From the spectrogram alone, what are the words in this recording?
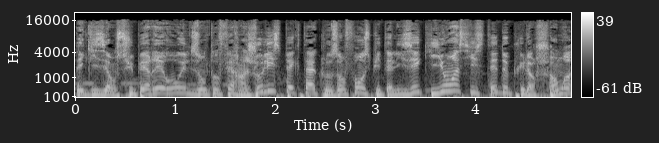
Déguisés en super-héros, ils ont offert un joli spectacle aux enfants hospitalisés qui y ont assisté depuis leur chambre.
